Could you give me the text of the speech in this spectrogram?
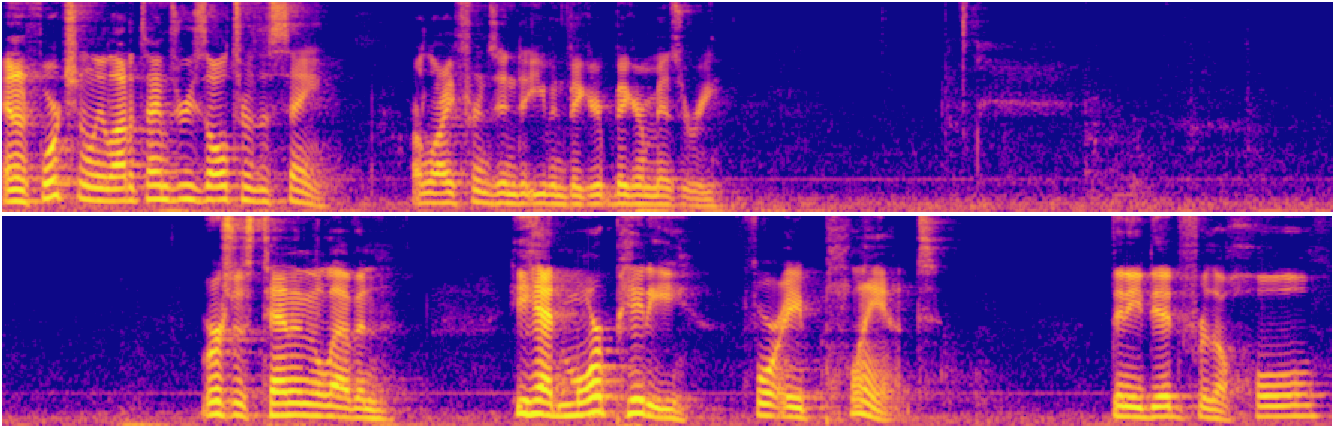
And unfortunately, a lot of times the results are the same. Our life turns into even bigger, bigger misery. Verses 10 and 11 He had more pity for a plant than he did for the whole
